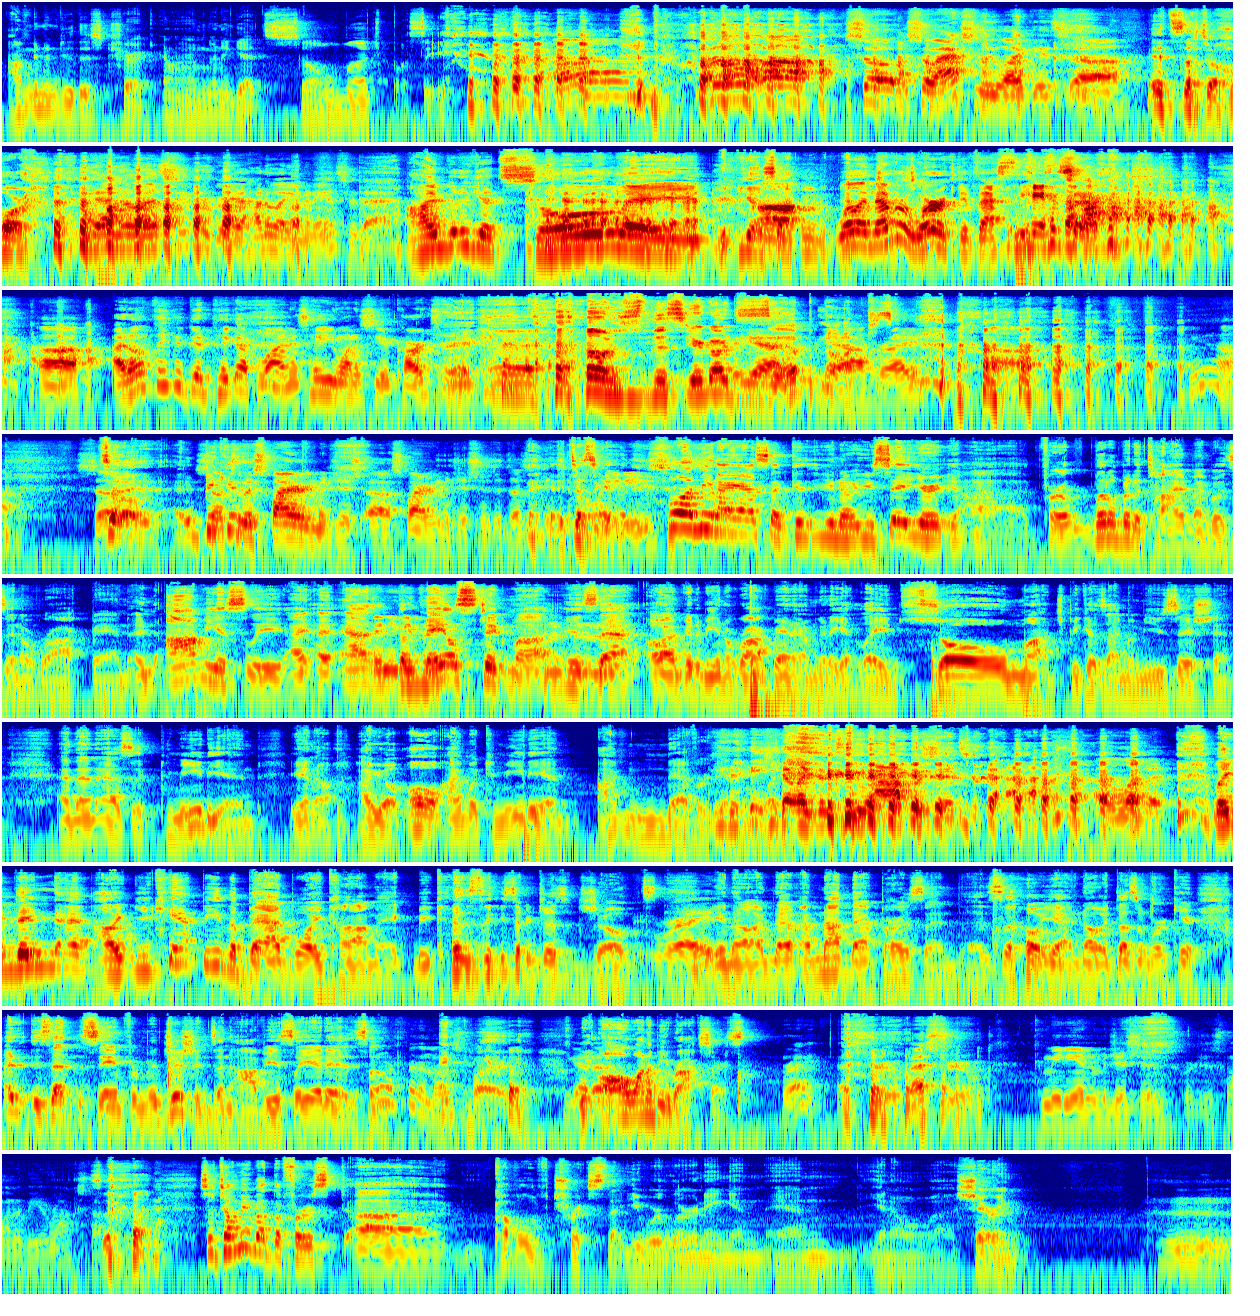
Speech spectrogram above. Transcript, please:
"I'm gonna do this trick and I'm gonna get so much pussy"? Um, no, uh, so so actually, like it's uh, it's such a horror. yeah, no, that's super great. How do I even answer that? I'm gonna get so laid because Uh, well, it never worked if that's the answer. uh, I don't think a good pickup line is, "Hey, you want to see a card trick?" oh, is this your card yeah, zip? No, yeah, just- right. Uh, yeah. So, So, so, uh, to aspiring magi- uh, aspiring magicians, it doesn't get It doesn't get- ladies. well, I mean, so- I asked that because you know you say you're uh, for a little bit of time. I was in a rock band, and obviously, I, I the the- male stigma Mhm. is that oh, I'm going to be in a rock band and I'm going to get laid so much because I'm a musician. And then as a comedian, you know, I go, oh, I'm a comedian. I'm never getting laid. yeah, like the two opposites. I love it. like they like you can't be the bad boy comic because these are just jokes Right. you know i'm not i'm not that person uh, so yeah no it doesn't work here I, is that the same for magicians and obviously it is so Yeah, for the most part. We gotta- all want to be rock stars Right. That's true. That's true. Comedian and magicians, we just want to be a rock star. so tell me about the first uh, couple of tricks that you were learning and and you know uh, sharing Hmm.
